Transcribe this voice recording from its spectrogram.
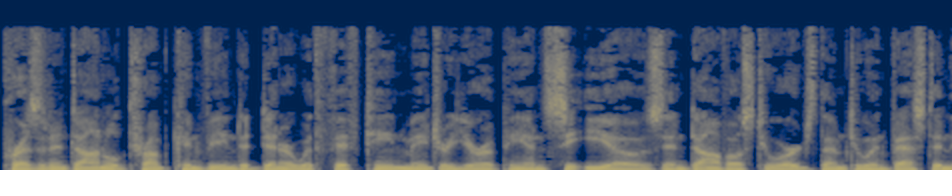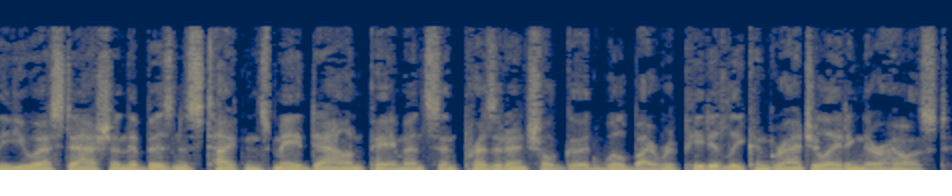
President Donald Trump convened a dinner with 15 major European CEOs in Davos to urge them to invest in the U.S. and the business titans made down payments and presidential goodwill by repeatedly congratulating their host.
